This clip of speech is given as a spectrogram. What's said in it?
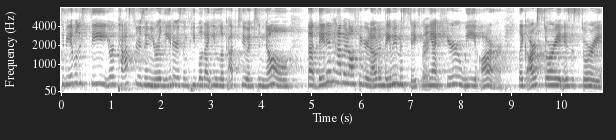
to be able to see your pastors and your leaders and people that you look up to and to know that they didn't have it all figured out and they made mistakes Right. and yet here we are. Like our story is a story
